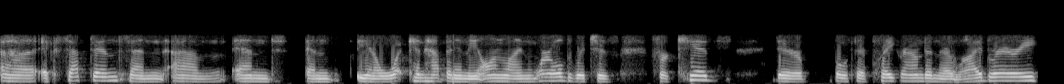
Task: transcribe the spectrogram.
uh, acceptance and um, and and you know what can happen in the online world, which is for kids, their both their playground and their library.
